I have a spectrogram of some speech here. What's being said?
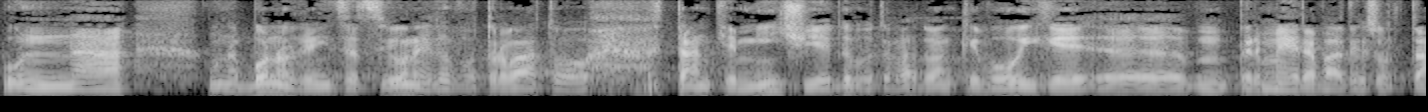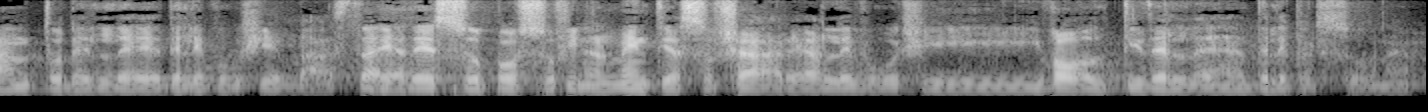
una, una, buona organizzazione, dove ho trovato tanti amici e dove ho trovato anche voi che eh, per me eravate soltanto delle, delle voci e basta. E adesso posso finalmente associare associare alle voci i volti delle, delle persone.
